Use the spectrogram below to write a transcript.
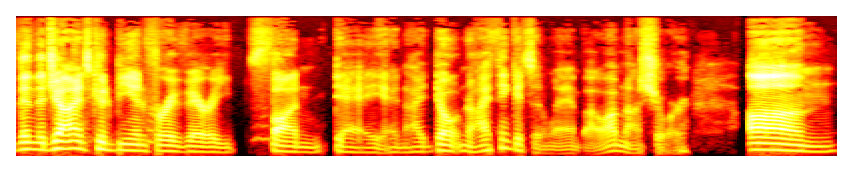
then the Giants could be in for a very fun day. And I don't know. I think it's in Lambeau. I'm not sure. Um,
